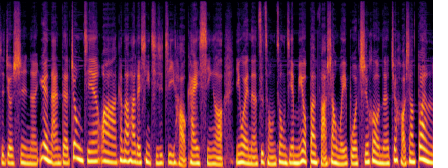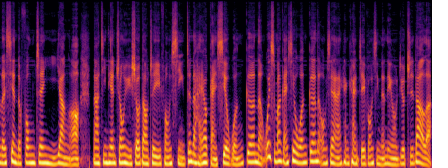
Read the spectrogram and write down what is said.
这就是呢越南的仲坚哇，看到他的信，其实自己好开心哦。因为呢，自从仲坚没有办法上微博之后呢，就好像断了线的风筝一样啊。那今天终于收到这一封信，真的还要感谢文哥呢。为什么要感谢文哥呢？我们现在来看看这封信的内容就知道了。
